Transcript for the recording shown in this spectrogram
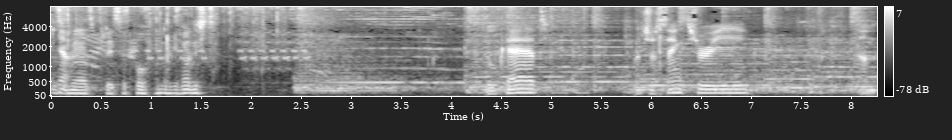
Also Ja. mehr als Playset braucht man dann gar nicht. Cat, Witcher Sanctuary, dann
